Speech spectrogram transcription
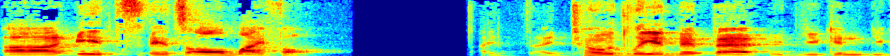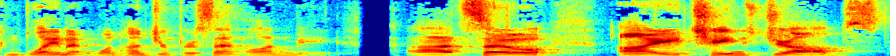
Uh it's it's all my fault. I I totally admit that. You can you can blame it 100% on me. Uh so I changed jobs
